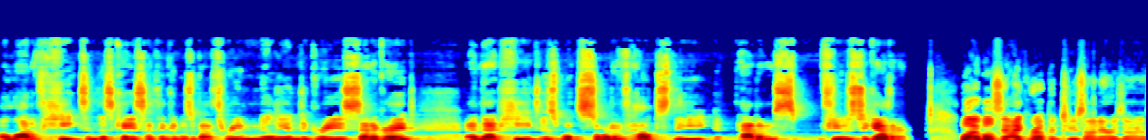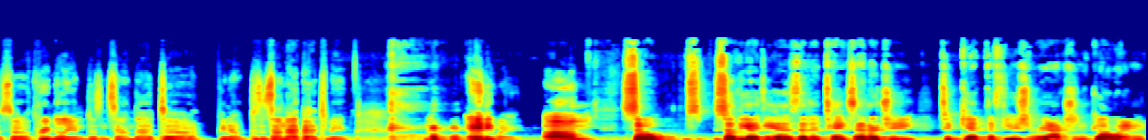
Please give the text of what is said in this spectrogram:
a lot of heat. In this case, I think it was about three million degrees centigrade and that heat is what sort of helps the atoms fuse together. Well, I will say I grew up in Tucson, Arizona, so three million doesn't sound that uh, you know doesn't sound that bad to me. No. anyway, um, so so the idea is that it takes energy to get the fusion reaction going,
